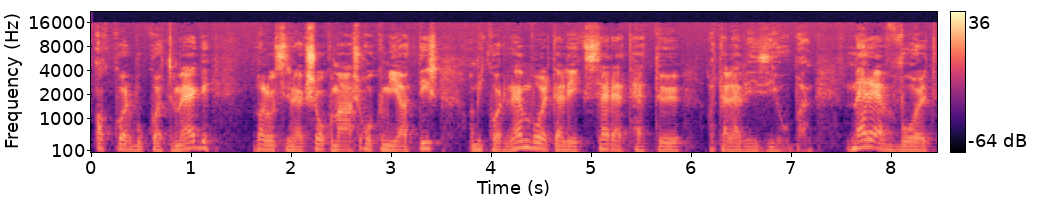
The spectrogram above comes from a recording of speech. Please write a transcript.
akkor bukott meg, valószínűleg sok más ok miatt is, amikor nem volt elég szerethető a televízióban. Merev volt,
